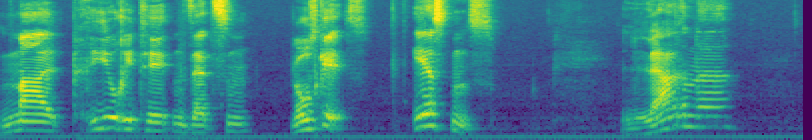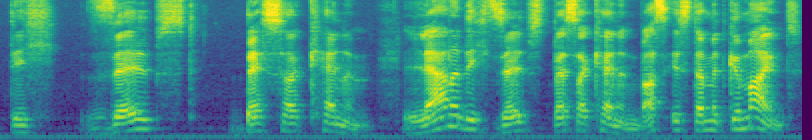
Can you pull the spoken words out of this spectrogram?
mal Prioritäten setzen. Los geht's. Erstens, lerne dich selbst besser kennen. Lerne dich selbst besser kennen. Was ist damit gemeint?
